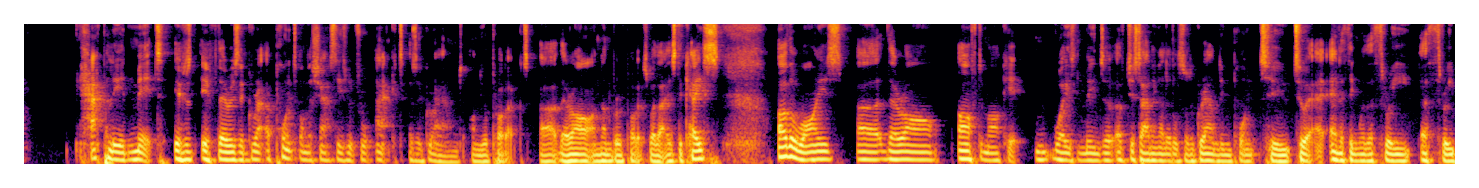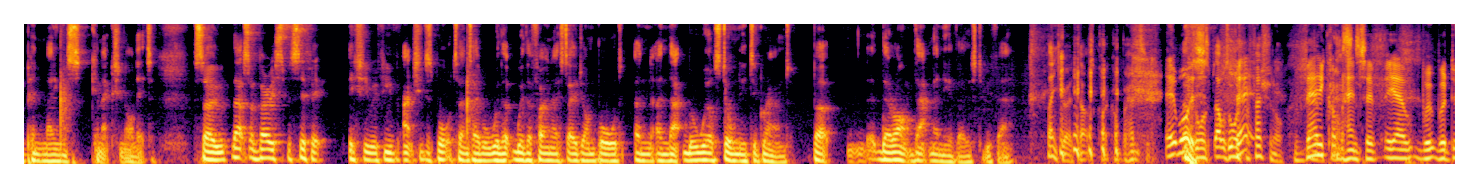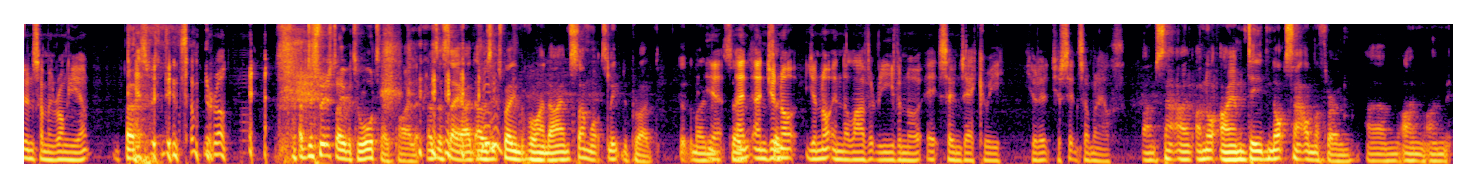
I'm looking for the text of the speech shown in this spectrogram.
happily admit if, if there is a, gra- a point on the chassis which will act as a ground on your product. Uh, there are a number of products where that is the case. Otherwise, uh, there are aftermarket ways and means of, of, just adding a little sort of grounding point to to anything with a three a three pin mains connection on it. So that's a very specific issue if you've actually just bought a turntable with a with a phono stage on board, and and that will, will still need to ground. But there aren't that many of those, to be fair. Thank you, Ed. That was quite comprehensive. It was. That was almost, that was almost professional. Very comprehensive. Yeah, we're, we're, doing something wrong here. Uh, yes, we're doing something wrong. I've just switched over to autopilot. As I say, I, I, was explaining beforehand. I am somewhat sleep deprived at the moment. Yeah, so, and and you're so, not you're not in the lavatory, even though it sounds echoey. You're you're sitting somewhere else. I'm sat. I'm not. I am indeed not sat on the throne. Um, I'm. I'm.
